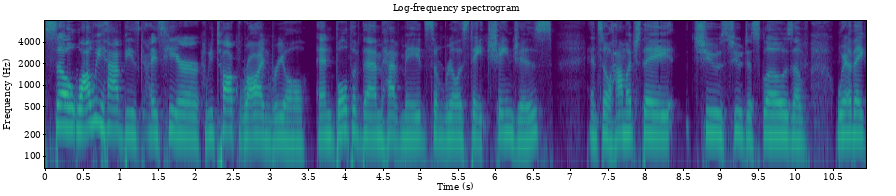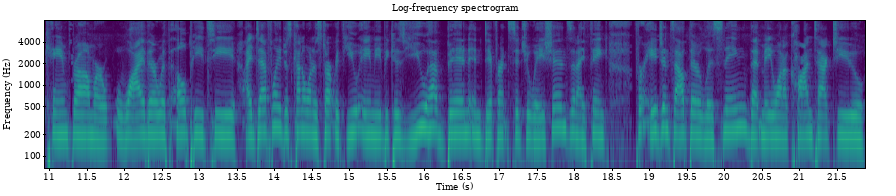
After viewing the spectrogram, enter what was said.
So while we have these guys here, we talk raw and real, and both of them have made some real estate changes. And so, how much they choose to disclose of where they came from or why they're with LPT. I definitely just kind of want to start with you, Amy, because you have been in different situations. And I think for agents out there listening that may want to contact you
